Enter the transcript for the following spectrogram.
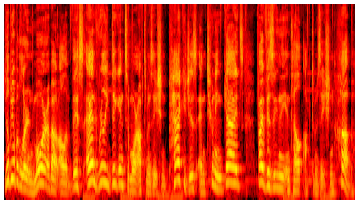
You'll be able to learn more about all of this and really dig into more optimization packages and tuning guides by visiting the Intel Optimization Hub.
